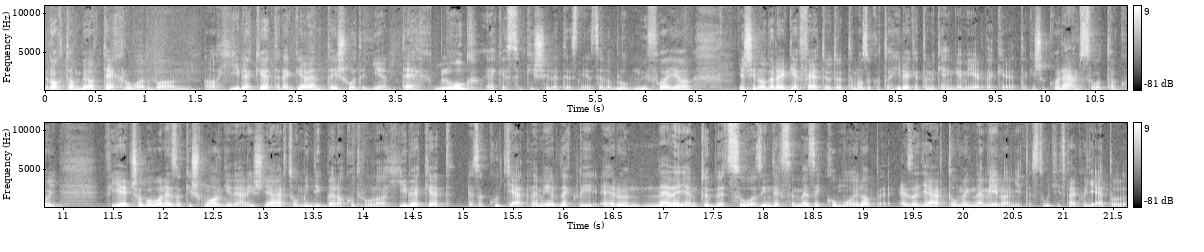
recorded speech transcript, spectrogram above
raktam be a tech rovatban a híreket reggelente, és volt egy ilyen tech blog, elkezdtem kísérletezni ezzel a blog műfajjal, és én oda reggel feltöltöttem azokat a híreket, amik engem érdekeltek. És akkor rám szóltak, hogy figyelj Csaba, van ez a kis marginális gyártó, mindig berakod róla a híreket, ez a kutyát nem érdekli, erről ne legyen többet szó az indexen, mert ez egy komoly lap, ez a gyártó meg nem ér annyit, ezt úgy hívták, hogy Apple.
